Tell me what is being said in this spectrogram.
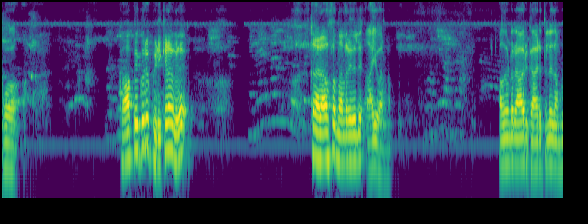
അപ്പോൾ കാപ്പിക്കുരു പിടിക്കണമെങ്കിൽ കാലാവസ്ഥ നല്ല രീതിയിൽ ആയി വരണം. അതുകൊണ്ട് ആ ഒരു കാര്യത്തിൽ നമ്മൾ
